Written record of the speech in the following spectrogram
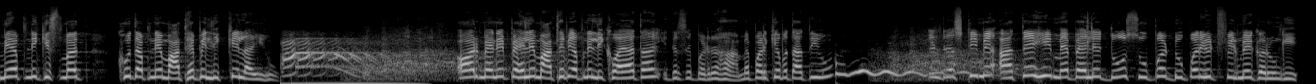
मैं अपनी किस्मत खुद अपने माथे पे लिख के लाई हूँ। और मैंने पहले माथे पे अपने लिखवाया था इधर से पढ़ रहा मैं पढ़ के बताती हूँ। इंडस्ट्री में आते ही मैं पहले दो सुपर डुपर हिट फ़िल्में करूँगी।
